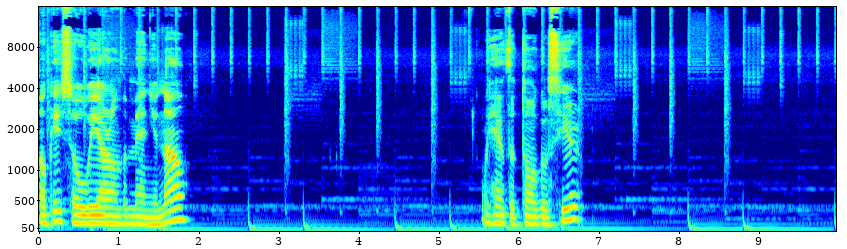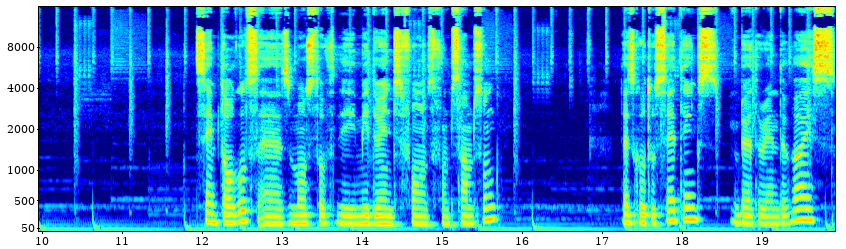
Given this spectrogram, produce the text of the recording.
Okay, so we are on the menu now. We have the toggles here. Same toggles as most of the mid-range phones from Samsung. Let's go to settings, battery and device.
